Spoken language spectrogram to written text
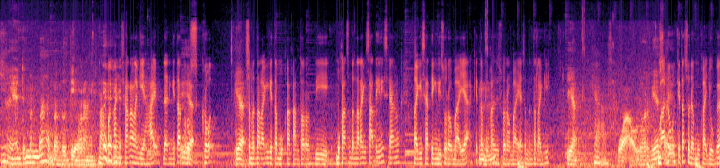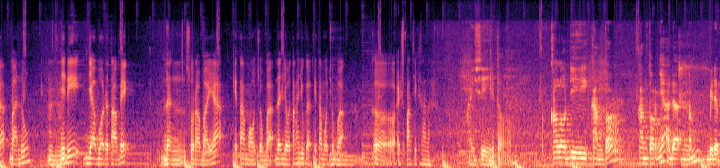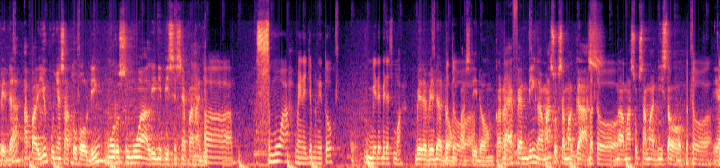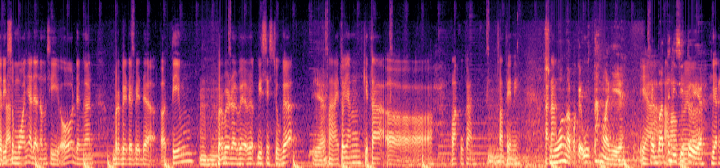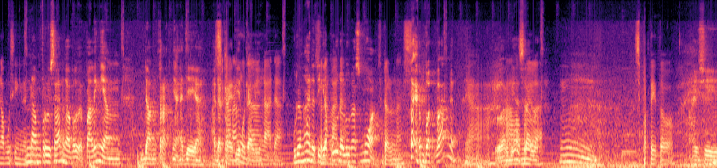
Gila ya, demen banget bubble tea orangnya. Nah makanya sekarang lagi hype dan kita terus Iya. growth. Iya. Sebentar lagi kita buka kantor di bukan sebentar lagi saat ini sekarang lagi setting di Surabaya. Kita buka Mhm. di Surabaya sebentar lagi. Iya. Ya, Wow, luar biasa. Bandung ya. kita sudah buka juga Bandung. Mhm. Jadi Jabodetabek dan Surabaya kita mau coba dan Jawa Tengah juga kita mau coba Hmm. ke ekspansi ke sana I see. gitu. Kalau di kantor, kantornya ada enam beda-beda. Apa you punya satu holding ngurus semua lini bisnisnya Pak Najib? Eh, semua manajemen itu beda-beda semua. Beda-beda dong, betul. pasti dong. Karena Nah. F&B nggak masuk sama gas, Betul. nggak masuk sama diesel. Betul. Iya Jadi kan? semuanya ada 6 CEO dengan berbeda-beda eh, tim, Mhm. berbeda-beda bisnis juga. Iya. Nah, itu yang kita eh, lakukan saat ini. Karena Semua nggak pakai utang lagi ya. ya, Hebatnya di situ ya. Biar nggak pusing nanti. Enam perusahaan nggak paling yang dump trucknya aja ya, ada Sekarang kredit udah kali. nggak ada, Udah nggak ada, Sudah 30 nggak udah ada. lunas semua. sudah lunas. Hebat banget. ya, Luar biasa alhamdulillah. Hmm. Seperti itu. I see.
